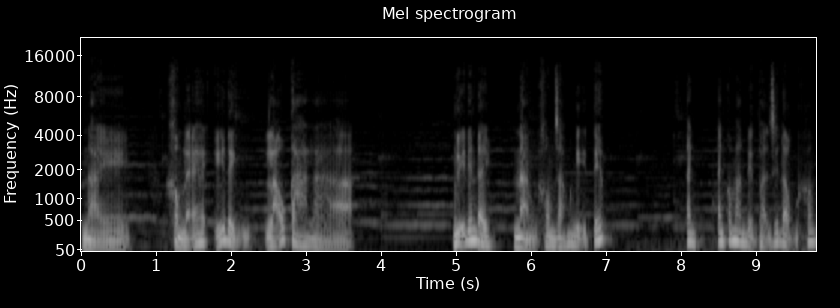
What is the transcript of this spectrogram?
Này, không lẽ ý định lão ca là nghĩ đến đây, nàng không dám nghĩ tiếp. Anh anh có mang điện thoại di động không?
